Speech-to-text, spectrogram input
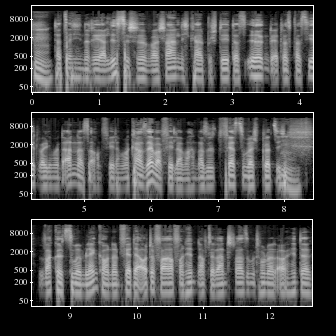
hm. tatsächlich eine realistische Wahrscheinlichkeit besteht, dass irgendetwas passiert, weil jemand anders auch einen Fehler macht. Man kann auch selber Fehler machen. Also du fährst zum Beispiel plötzlich, hm. wackelst du mit dem Lenker und dann fährt der Autofahrer von hinten auf der Landstraße mit 100 hinter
